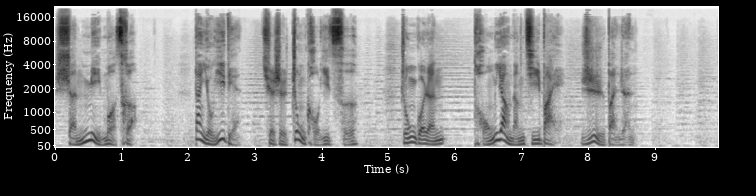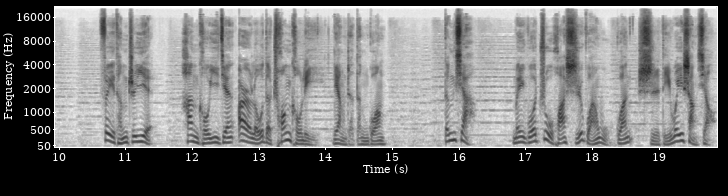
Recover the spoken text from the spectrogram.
神秘莫测。但有一点却是众口一词：中国人同样能击败日本人。沸腾之夜，汉口一间二楼的窗口里亮着灯光，灯下，美国驻华使馆武官史迪威上校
